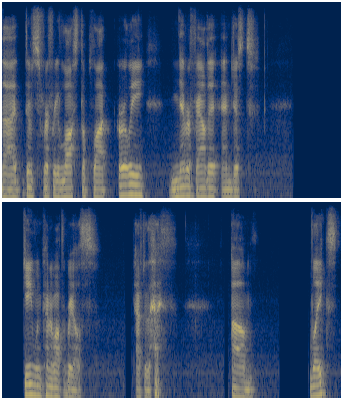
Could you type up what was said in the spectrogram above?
Uh, this referee lost the plot early, never found it, and just game went kind of off the rails after that. Um, likes.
